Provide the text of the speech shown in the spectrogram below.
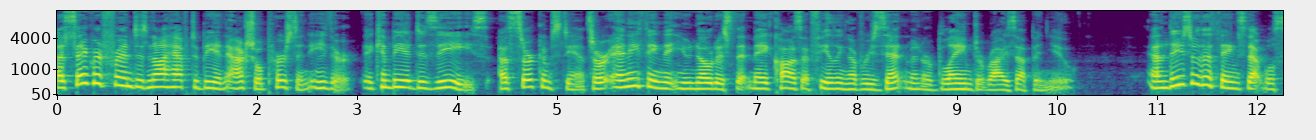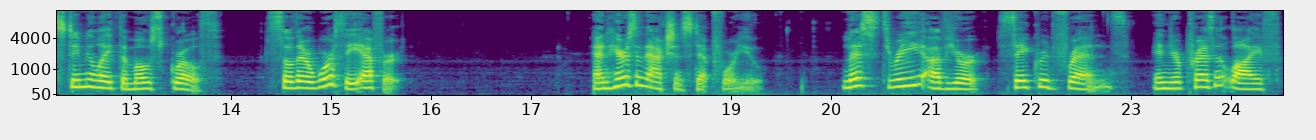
A sacred friend does not have to be an actual person either. It can be a disease, a circumstance, or anything that you notice that may cause a feeling of resentment or blame to rise up in you. And these are the things that will stimulate the most growth, so they're worth the effort. And here's an action step for you list three of your sacred friends in your present life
